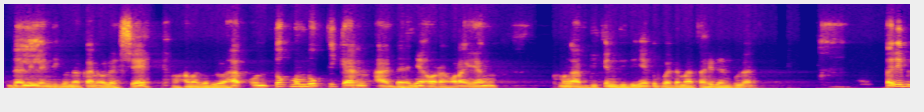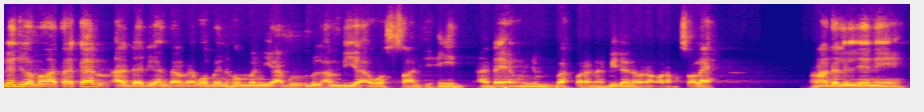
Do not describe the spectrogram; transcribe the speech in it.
dalil yang digunakan oleh Syekh Muhammad Abdul Wahab untuk membuktikan adanya orang-orang yang mengabdikan dirinya kepada matahari dan bulan. Tadi beliau juga mengatakan ada di antara wa minhum man ya'budul anbiya was salihin. Ada yang menyembah para nabi dan orang-orang soleh. Mana dalilnya nih?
